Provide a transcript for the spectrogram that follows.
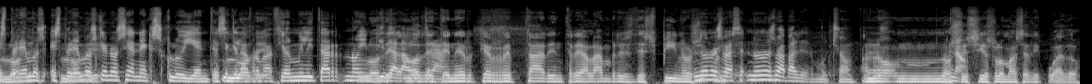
Esperemos, de- esperemos lo de- que no sean excluyentes y que lo la de- formación militar no Lo impida de, la lo otra. de tener que reptar entre alambres de espinos. no, nos con- va a, ser- no nos va a valer mucho. No, mm, no, No. sé si es lo más adecuado.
